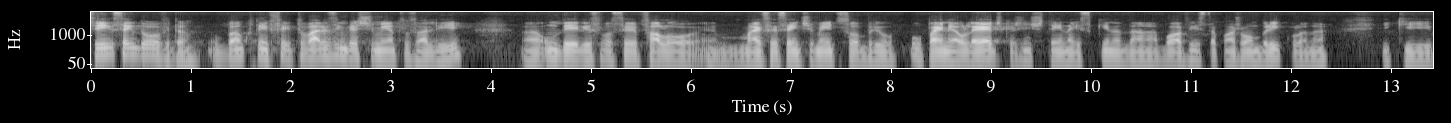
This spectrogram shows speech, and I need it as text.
Sim, sem dúvida. O banco tem feito vários investimentos ali, Uh, um deles você falou eh, mais recentemente sobre o, o, painel LED que a gente tem na esquina da Boa Vista com a João Brícola, né? E que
